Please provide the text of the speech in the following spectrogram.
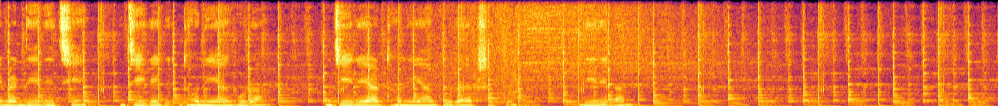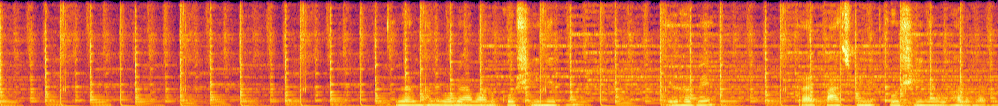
এবার দিয়ে দিচ্ছি জিরে ধনিয়া গুঁড়া। জিরে আর ধনিয়া গুঁড়া একসাথে দিয়ে দিলাম। এবার ভালোভাবে আবারও কষিয়ে নেব। এভাবে প্রায় পাঁচ মিনিট কষিয়ে নেব ভালোভাবে।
